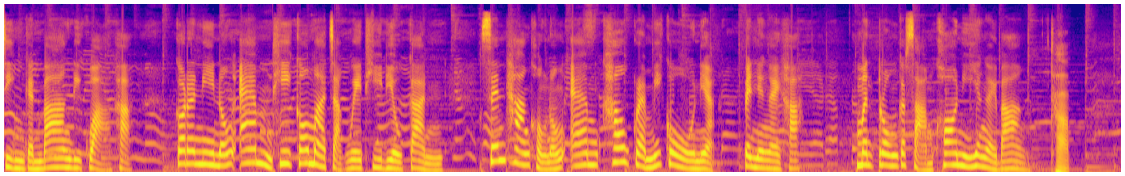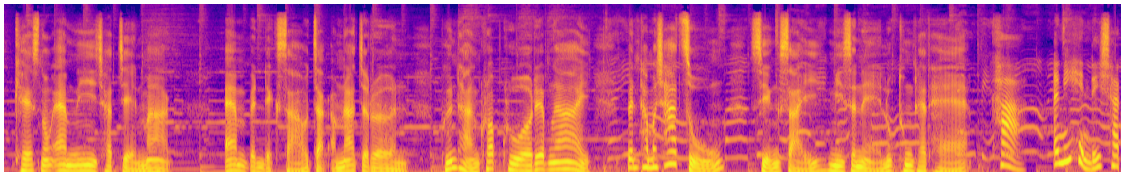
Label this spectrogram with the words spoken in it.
จริงกันบ้างดีกว่าค่ะ กรณีน้องแอมที่ก็มาจากเวทีเดียวกัน เส้นทางของน้องแอมเข้าแกรมมี่โกเนี่ยเป็นยังไงคะ มันตรงกับ 3 ข้อนี้ยังไงบ้าง ครับ เคสน้องแอมนี่ชัดเจนมาก แอมเป็นเด็กสาวจากอำนาจเจริญ พื้นฐานครอบครัวเรียบง่าย เป็นธรรมชาติสูง เสียงใส มีเสน่ห์ลูกทุ่งแท้ค่ะ อันนี้เห็นได้ชัด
